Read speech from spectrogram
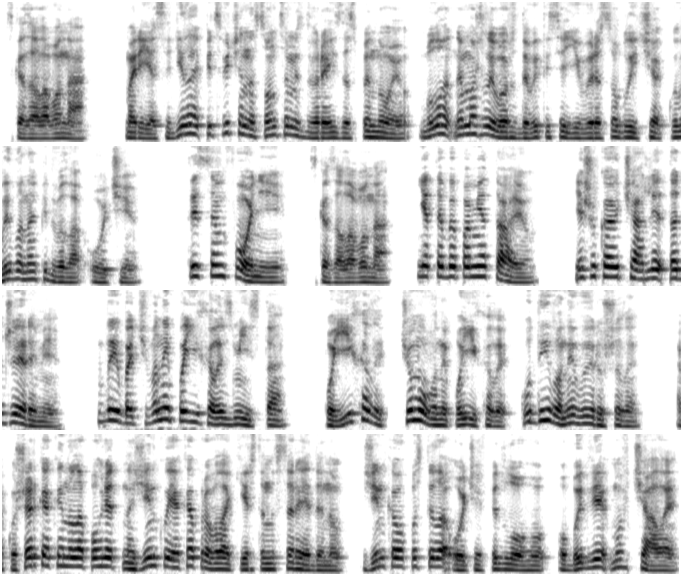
сказала вона. Марія сиділа підсвічена сонцем із дверей за спиною. Було неможливо роздивитися її вираз обличчя, коли вона підвела очі. Ти з симфонії, сказала вона. Я тебе пам'ятаю. Я шукаю Чарлі та Джеремі. Вибач, вони поїхали з міста. Поїхали? Чому вони поїхали? Куди вони вирушили? Акушерка кинула погляд на жінку, яка провела Кірстен всередину. Жінка опустила очі в підлогу, обидві мовчали.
